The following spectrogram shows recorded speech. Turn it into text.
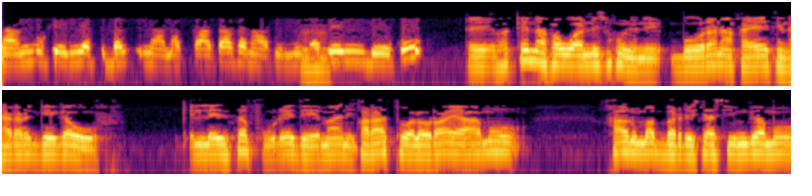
naannoo keenyatti bal'inaan akkaataa kanaatiin mul'atee hin beeku. Fakkeenyaaf awwaannisi kun boorana kayeetiin harargee ga'uuf qilleensa fuudhee deemaan karaatti wal horaa yaamoo haanuma barreessaa siin gamoo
